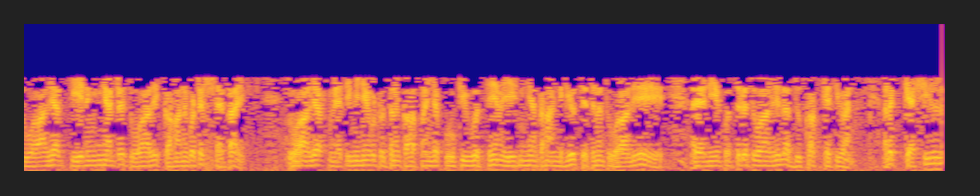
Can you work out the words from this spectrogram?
තුවාලයක් තියෙන මිනිහට තුවාලේ කහනකොට සැපයි. තුවාලයක් නැති මිනිහෙකුට උතන කහපංජක් කෝ කිව්වොත් එහෙම ඒ මිනිහා කහන්න ගියොත් එතන තුවාලේ නියපොත්තට තුවාලේලා දුකක් ඇතිවන්නේ. අර කැසිල්ල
